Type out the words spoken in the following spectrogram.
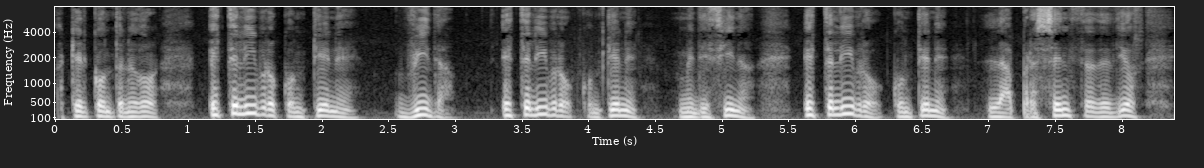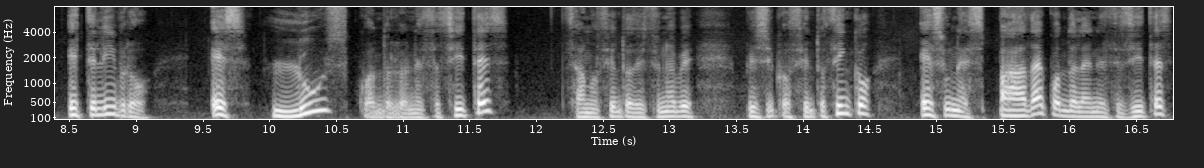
aquel contenedor. Este libro contiene vida, este libro contiene medicina. Este libro contiene la presencia de Dios. Este libro es luz cuando lo necesites. Salmo 119, versículo 105. Es una espada cuando la necesites.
